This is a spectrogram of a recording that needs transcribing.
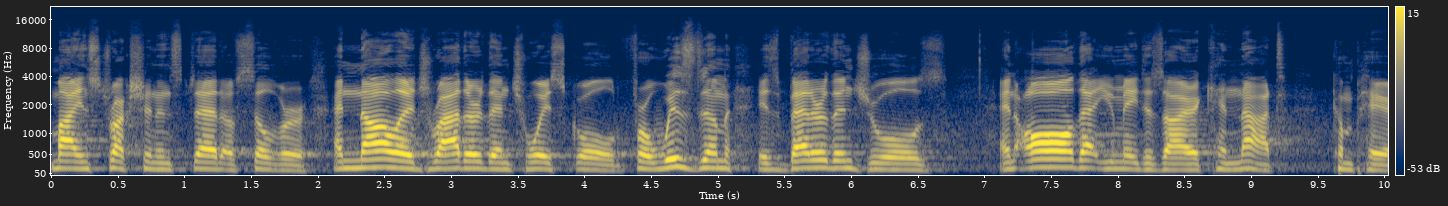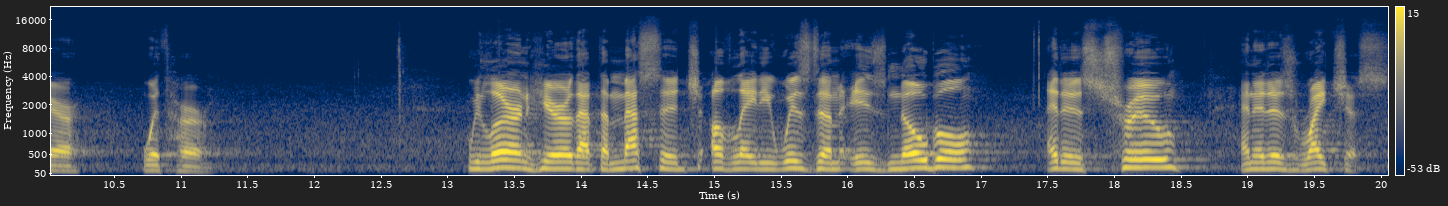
my instruction instead of silver, and knowledge rather than choice gold. For wisdom is better than jewels, and all that you may desire cannot compare with her. We learn here that the message of Lady Wisdom is noble, it is true, and it is righteous.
